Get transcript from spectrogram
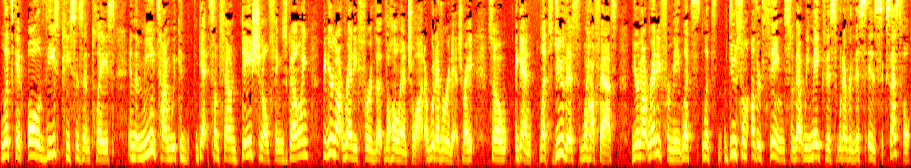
Let's get all of these pieces in place. In the meantime, we could get some foundational things going, but you're not ready for the, the whole enchilada or whatever it is, right? So again, let's do this. How fast? You're not ready for me. Let's, let's do some other things so that we make this, whatever this is, successful.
